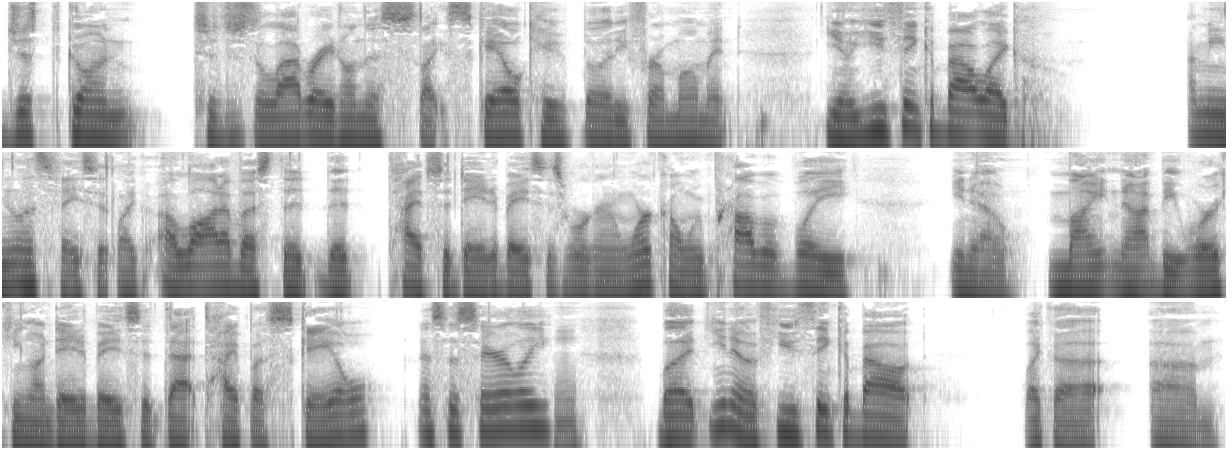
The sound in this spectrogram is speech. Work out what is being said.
just going to just elaborate on this like scale capability for a moment, you know, you think about like, I mean, let's face it, like a lot of us, the, the types of databases we're going to work on, we probably, you know, might not be working on database at that type of scale necessarily. Mm-hmm. But, you know, if you think about like a, um,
